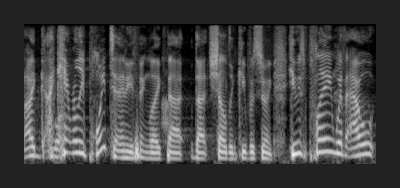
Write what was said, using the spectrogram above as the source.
I, I can't really point to anything like that that Sheldon Keefe was doing. He was playing without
